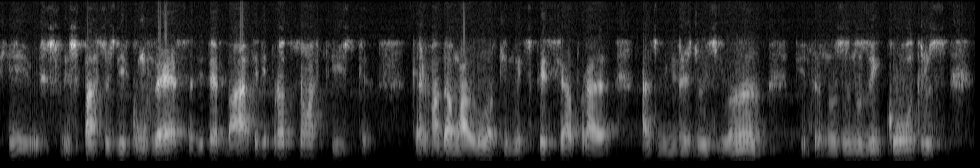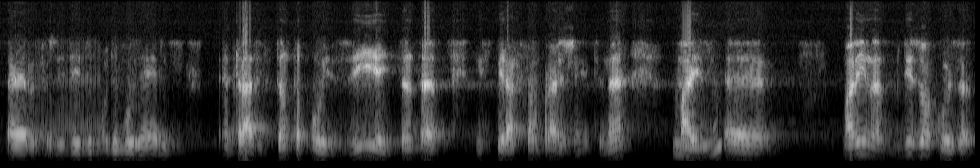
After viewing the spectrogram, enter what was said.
que os espaços de conversa, de debate e de produção artística. Quero mandar um alô aqui muito especial para as meninas do Islã, que nos, nos encontros é, de, de, mulheres é, trazem tanta poesia e tanta inspiração para a gente, né? Mas, uhum. é, Marina, diz uma coisa,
